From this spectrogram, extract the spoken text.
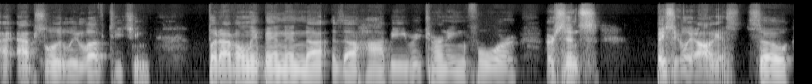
I absolutely love teaching, but I've only been in the, the hobby returning for or since basically August. So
